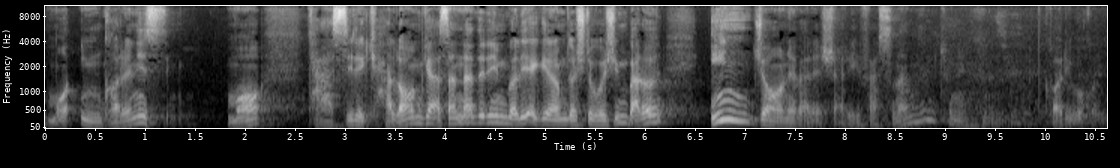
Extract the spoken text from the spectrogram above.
ما این کاره نیستیم. ما تاثیر کلام که اصلا نداریم ولی اگر هم داشته باشیم برای این جانور شریف اصلا نمیتونیم کاری بکنیم.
